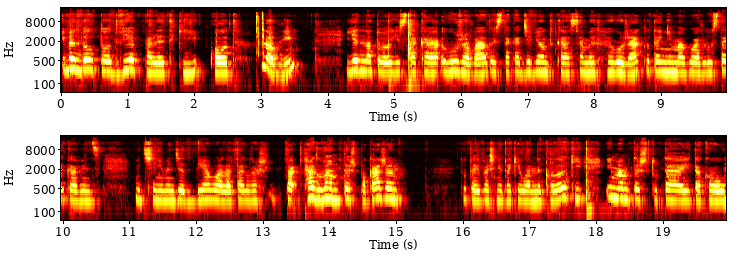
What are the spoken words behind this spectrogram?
I będą to dwie paletki od Lovely. Jedna to jest taka różowa, to jest taka dziewiątka samych różach. Tutaj nie ma akurat lusterka, więc nic się nie będzie odbijało, ale tak, was, tak, tak Wam też pokażę. Tutaj właśnie takie ładne kolorki. I mam też tutaj taką,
